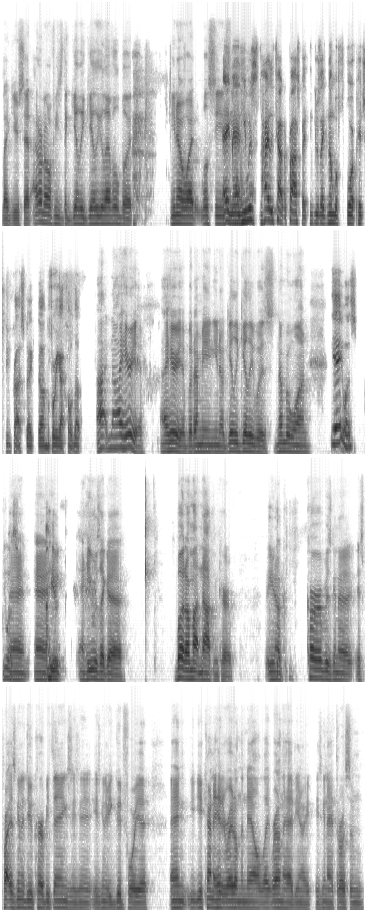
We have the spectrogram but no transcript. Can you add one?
like you said. I don't know if he's the Gilly Gilly level, but you know what? We'll see. Hey, man, he was highly touted prospect. I think he was like number four pitching prospect um, before he got called up. I no, I hear you. I hear you. But I mean, you know, Gilly Gilly was number one. Yeah, he was. He was. And and he, and he was like a. But I'm not knocking Curb. You know, Curb is gonna is probably is gonna do Kirby things. He's gonna he's gonna be good for you and you, you kind of hit it right on the nail, like right on the head. You know, he's going to throw some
